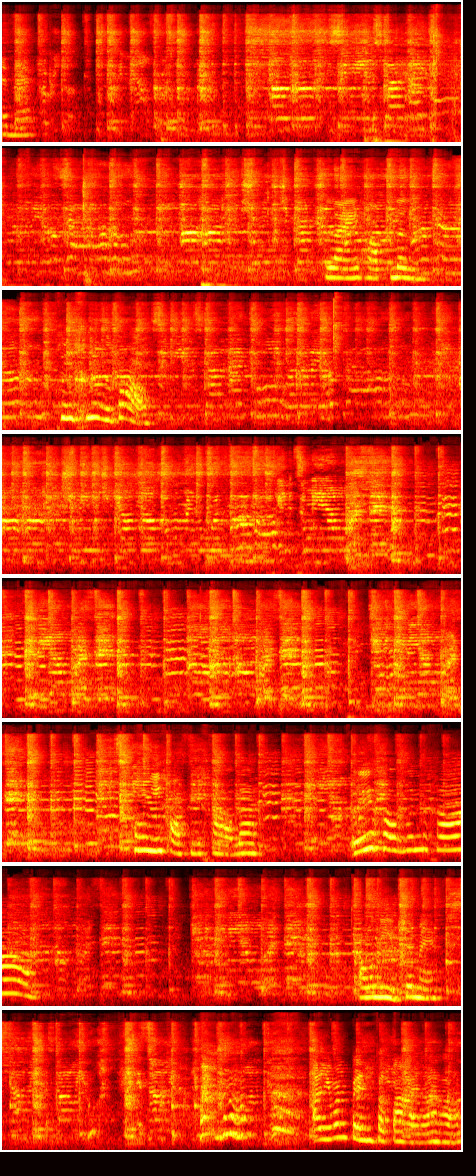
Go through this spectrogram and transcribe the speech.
เห็นไหมไลท์ท็อปหนึ่งครึ่งครึ่งหรือเปล่าพรุ่งนี้ขอสีขาวได้เอ้ยขอบคุณค่ะ เอาหนีบใช่ไหม อันนี้มันเป็นสไตล์นะคะ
